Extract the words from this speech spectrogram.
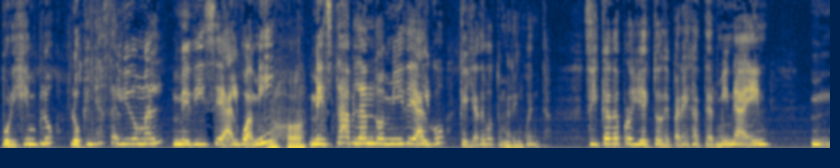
Por ejemplo, lo que me ha salido mal me dice algo a mí, me está hablando a mí de algo que ya debo tomar en cuenta. Si cada proyecto de pareja termina en mm,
